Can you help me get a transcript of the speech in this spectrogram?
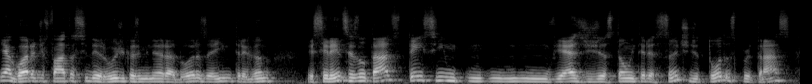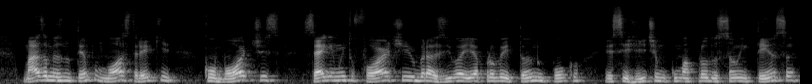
e agora, de fato, as siderúrgicas mineradoras aí entregando excelentes resultados, tem sim um, um, um, viés de gestão interessante de todas por trás, mas ao mesmo tempo mostra aí que commodities seguem muito forte e o Brasil aí aproveitando um pouco esse ritmo com uma produção intensa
